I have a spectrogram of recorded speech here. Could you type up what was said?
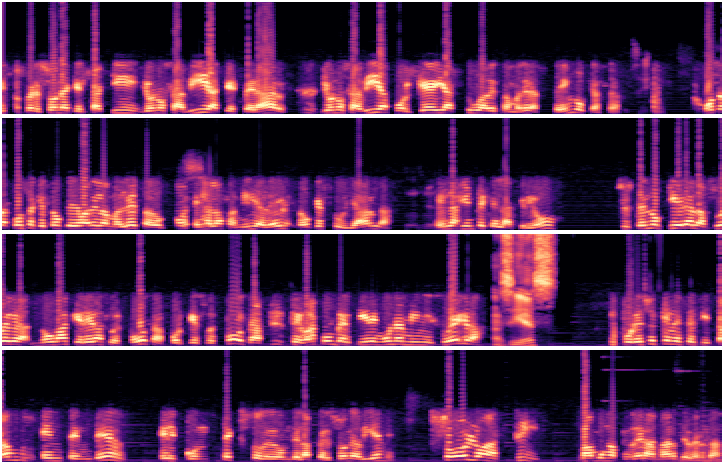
esta persona que está aquí, yo no sabía qué esperar, yo no sabía por qué ella actúa de esa manera. Tengo que hacerlo. Otra cosa que tengo que llevar en la maleta, doctor, es a la familia de ella, tengo que estudiarla. Es la gente que la crió. Si usted no quiere a la suegra, no va a querer a su esposa, porque su esposa se va a convertir en una mini suegra. Así es. Y por eso es que necesitamos entender el contexto de donde la persona viene. Solo así vamos a poder amar de verdad.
